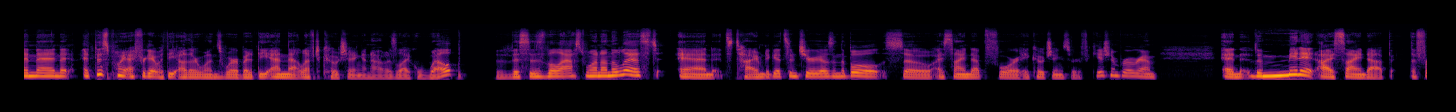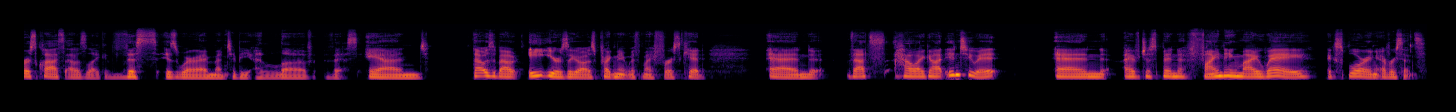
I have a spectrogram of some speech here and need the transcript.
And then at this point, I forget what the other ones were, but at the end, that left coaching. And I was like, welp, this is the last one on the list, and it's time to get some Cheerios in the bowl. So I signed up for a coaching certification program. And the minute I signed up, the first class, I was like, this is where I'm meant to be. I love this. And that was about eight years ago. I was pregnant with my first kid. And that's how I got into it. And I've just been finding my way exploring ever since.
